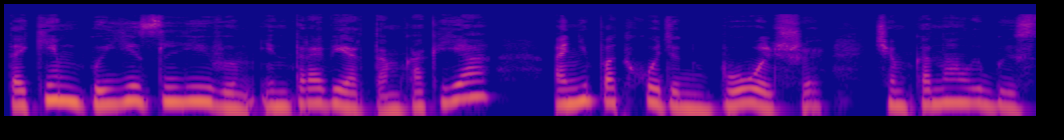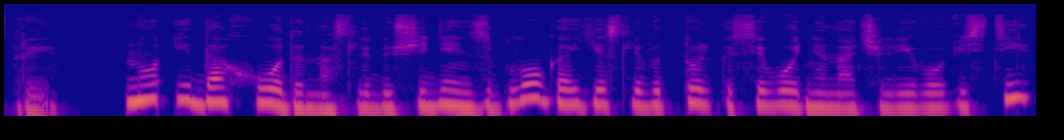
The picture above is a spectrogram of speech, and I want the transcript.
Таким боязливым интровертам, как я, они подходят больше, чем каналы быстрые, но и дохода на следующий день с блога, если вы только сегодня начали его вести,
